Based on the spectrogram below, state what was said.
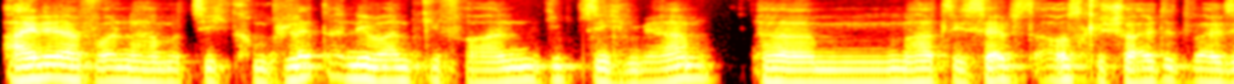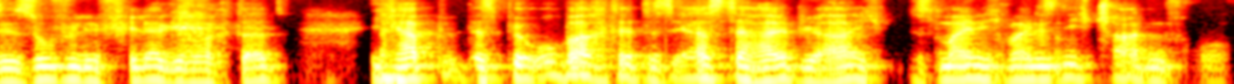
Eine davon hat sich komplett an die Wand gefahren, gibt es nicht mehr, ähm, hat sich selbst ausgeschaltet, weil sie so viele Fehler gemacht hat. Ich habe das beobachtet, das erste Halbjahr. Ich, das meine ich, meine es nicht schadenfroh.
